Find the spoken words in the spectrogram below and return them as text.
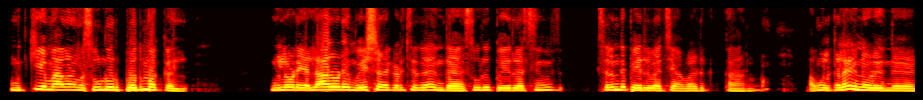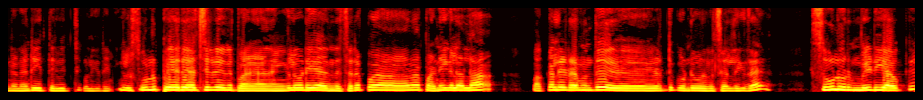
முக்கியமாக நம்ம சூலூர் பொதுமக்கள். உங்களோட எல்லாரோடைய முயற்சியில் கிடைச்சது இந்த சூலூர் பேரூராட்சியின் சிறந்த பேரூராட்சி அவார்டுக்கு காரணம். அவங்களுக்கெல்லாம் என்னோட இந்த நன்றியை தெரிவித்துக் கொள்கிறேன். எங்கள் சூலூர் பேரூராட்சியில் இந்த ப எங்களுடைய இந்த சிறப்பான பணிகளெல்லாம் மக்களிடம் வந்து எடுத்துக்கொண்டு செல்கிற சூலூர் மீடியாவுக்கு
